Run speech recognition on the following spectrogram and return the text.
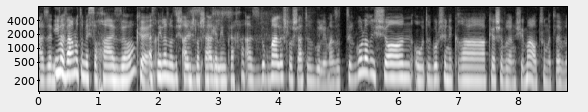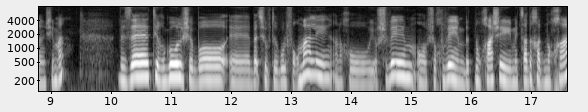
אז אם אתן- עברנו את המשוכה הזו, כן, אז תני לנו איזה שניים, שלושה אז- כלים ככה. אז דוגמה לשלושה תרגולים. אז התרגול הראשון הוא תרגול שנקרא קשב לנשימה, או תשומת לב לנשימה. וזה תרגול שבו, אה, שוב, תרגול פורמלי, אנחנו יושבים או שוכבים בתנוחה שהיא מצד אחד נוחה,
